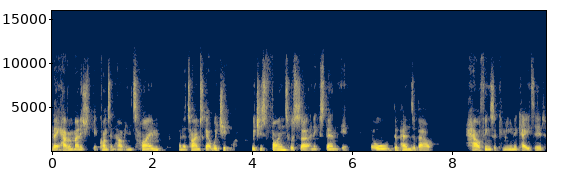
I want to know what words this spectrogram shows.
They haven't managed to get content out in time on a time scale, which it, which is fine to a certain extent. It it all depends about how things are communicated,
